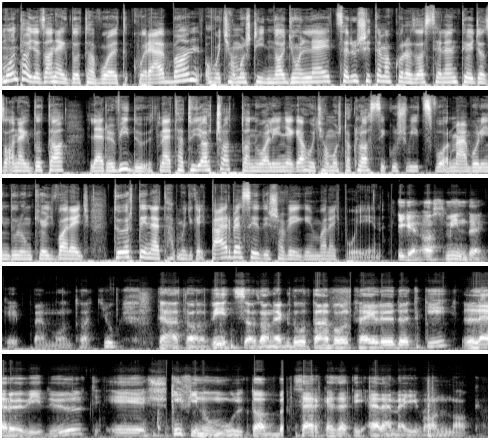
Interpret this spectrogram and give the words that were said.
Mondta, hogy az anekdota volt korábban, hogyha most így nagyon leegyszerűsítem, akkor az azt jelenti, hogy az anekdota lerövidült, mert hát ugye a csattanó a lényege, hogyha most a klasszikus vicc formából indulunk ki, hogy van egy történet, hát mondjuk egy párbeszéd, és a végén van egy poén. Igen, azt mindenképpen mondhatjuk. Tehát a vicc az anekdotából fejlődött ki, lerövidült, és kifinomultabb szerkezeti elemei vannak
